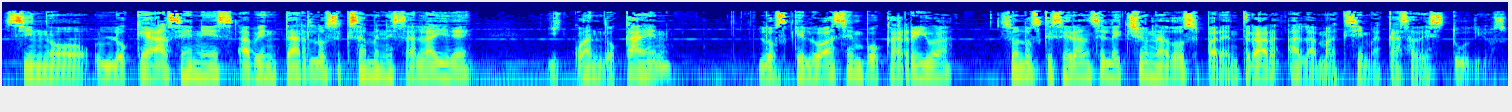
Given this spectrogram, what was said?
sino lo que hacen es aventar los exámenes al aire y cuando caen, los que lo hacen boca arriba son los que serán seleccionados para entrar a la máxima casa de estudios.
